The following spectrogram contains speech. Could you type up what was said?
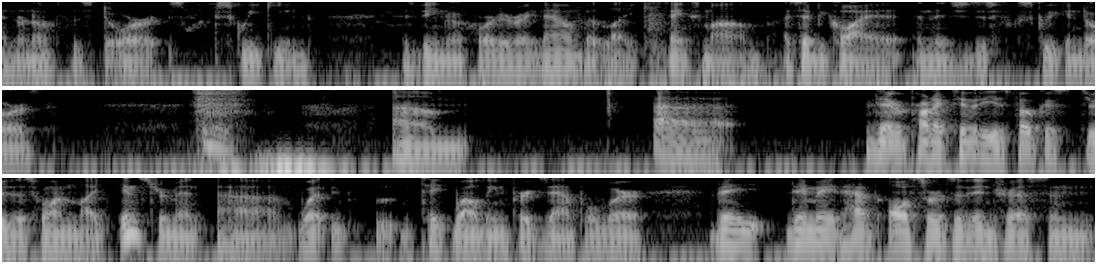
i don't know if this door is squeaking is being recorded right now but like thanks mom. I said be quiet and then she's just squeaking doors. Um uh their productivity is focused through this one like instrument uh, what take welding for example where they they might have all sorts of interests and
